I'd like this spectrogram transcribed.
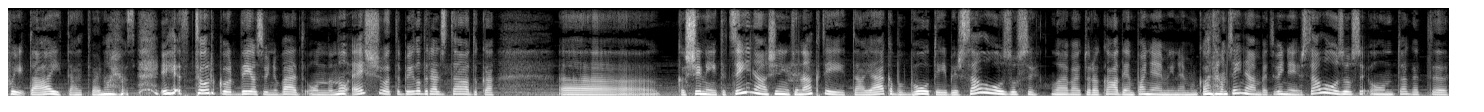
fui, tā aita atvainojos, iet tur, kur Dievs viņu ved. Un, nu, es šo bildi redzu tādu, ka ka šī cīņā, šī naktī tā jēkaba būtība ir salūzusi, lai vai tur ar kādiem paņēmieniem un kādām cīņām, bet viņa ir salūzusi un tagad uh,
